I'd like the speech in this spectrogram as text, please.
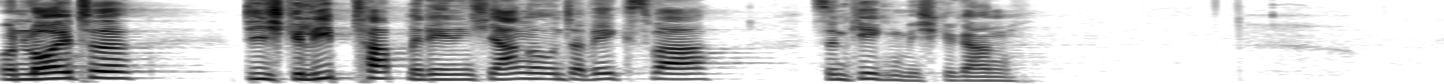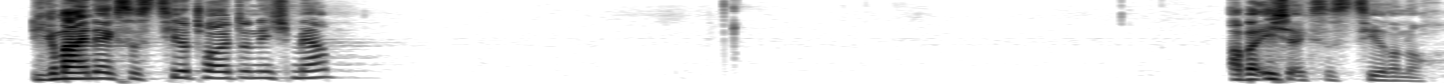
Und Leute, die ich geliebt habe, mit denen ich lange unterwegs war, sind gegen mich gegangen. Die Gemeinde existiert heute nicht mehr. Aber ich existiere noch.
